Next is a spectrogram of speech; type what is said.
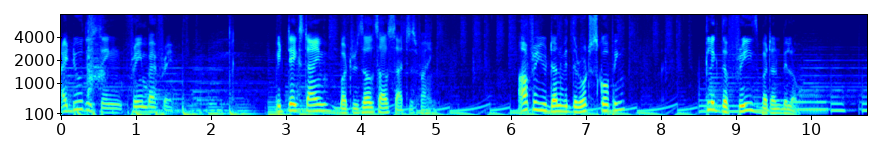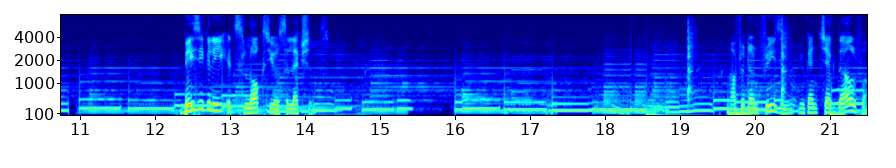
I do this thing frame by frame It takes time but results are satisfying. After you're done with the rotoscoping, click the freeze button below. Basically, it locks your selections. After done freezing, you can check the alpha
